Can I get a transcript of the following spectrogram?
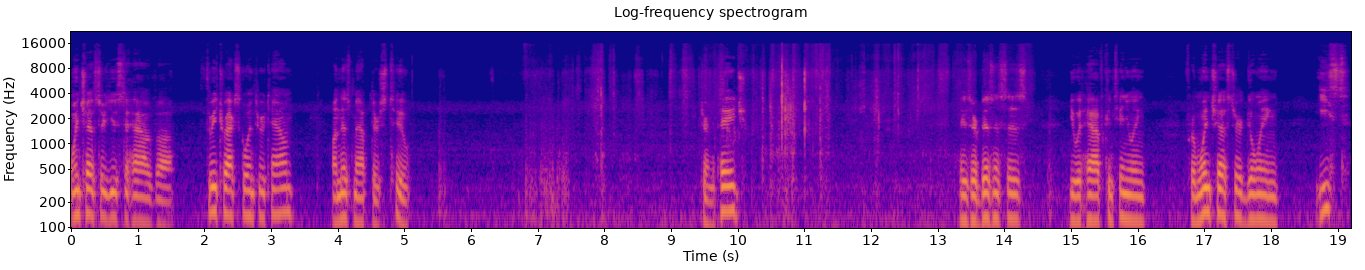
Winchester used to have uh, three tracks going through town. On this map, there's two. Turn the page. These are businesses you would have continuing from Winchester going east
